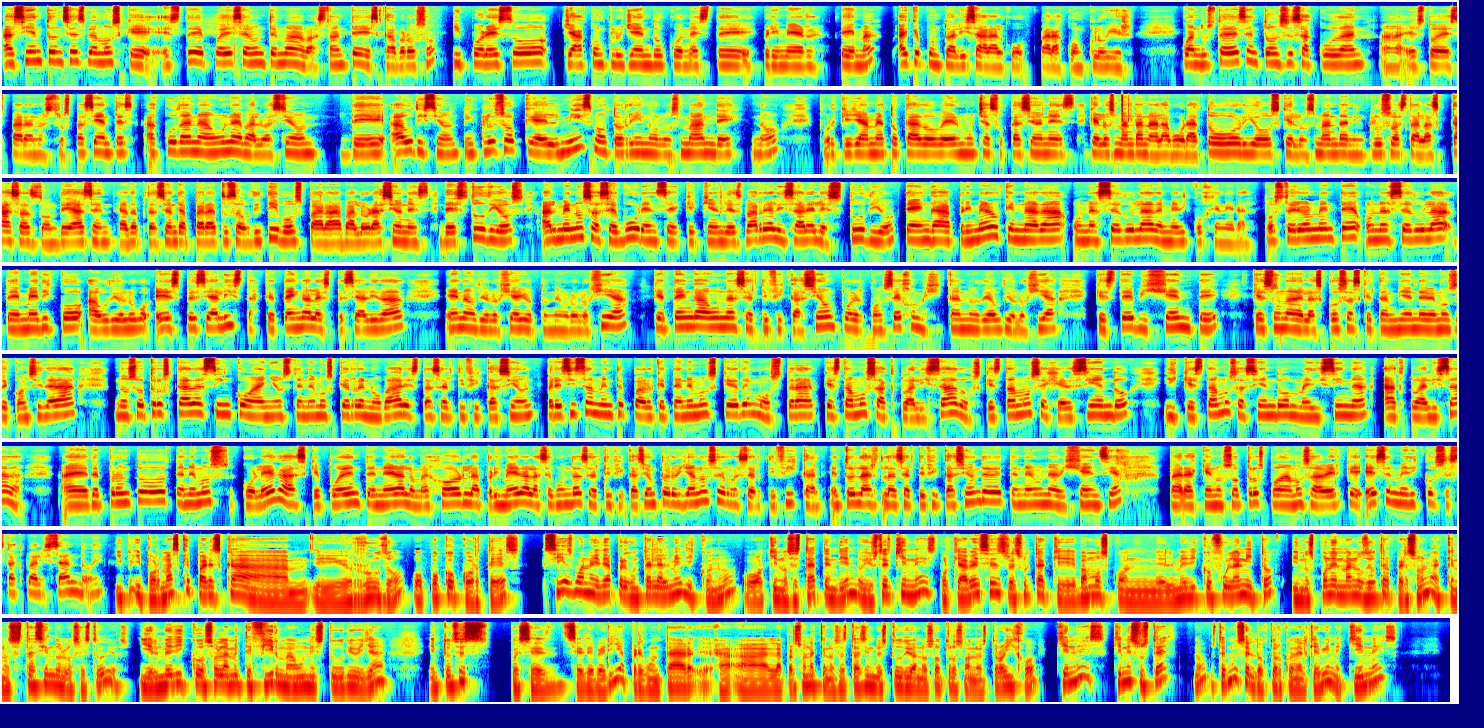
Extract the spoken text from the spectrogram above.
Así entonces vemos que este puede ser un tema bastante escabroso y por eso ya concluyendo con este primer tema, hay que puntualizar algo para concluir. Cuando ustedes entonces acudan, a, esto es para nuestros pacientes, acudan a una evaluación de audición, incluso que el mismo otorrino los mande, ¿no? Porque ya me ha tocado ver muchas ocasiones que los mandan a laboratorios, que los mandan incluso hasta las casas donde hacen adaptación de aparatos auditivos para valoraciones de estudios. Al menos asegúrense que quien les va a realizar el estudio tenga primero que nada una cédula de médico general, posteriormente una cédula de médico audiólogo especialista que tenga la especialidad en audiología y otoneurología, que tenga una certificación por el Consejo Mexicano de Audiología que esté vigente que es una de las cosas que también debemos de considerar. Nosotros cada cinco años tenemos que renovar esta certificación precisamente porque tenemos que demostrar que estamos actualizados, que estamos ejerciendo y que estamos haciendo medicina actualizada. Eh, de pronto tenemos colegas que pueden tener a lo mejor la primera, la segunda certificación, pero ya no se recertifican. Entonces la, la certificación debe tener una vigencia para que nosotros podamos saber que ese médico se está actualizando. ¿eh? Y, por más que parezca mm, eh, rudo o poco cortés, sí es buena idea preguntarle al médico, ¿no? O a quien nos está atendiendo. ¿Y usted quién es? Porque a veces resulta que vamos con el médico fulanito y nos pone en manos de otra persona que nos está haciendo los estudios. Y el médico solamente firma un estudio y ya. Entonces, pues se, debería preguntar eh, a, la persona que nos está haciendo estudio, a nosotros o a nuestro hijo, ¿quién es? ¿Quién es usted? ¿No? Usted no es el doctor con el que viene. ¿Quién es?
